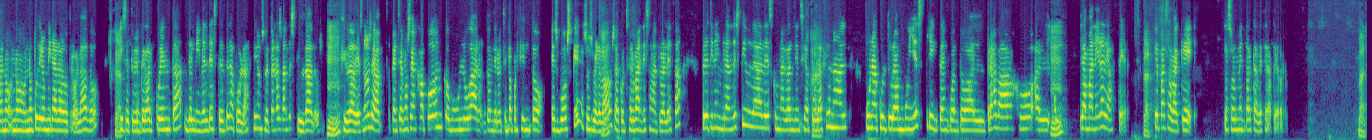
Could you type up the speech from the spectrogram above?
no, no, no, pudieron mirar al otro lado y se tuvieron que dar cuenta del nivel de estrés de la población, sobre todo en las grandes ciudades, mm. ciudades, ¿no? O sea, pensemos en Japón como un lugar donde el 80% es bosque, eso es verdad, o sea, conservan esa naturaleza, pero tienen grandes ciudades con una gran densidad poblacional, una cultura muy estricta en cuanto al trabajo, a mm. la manera de hacer. ¿Qué pasaba? Que la salud mental cada vez era peor. Vale.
